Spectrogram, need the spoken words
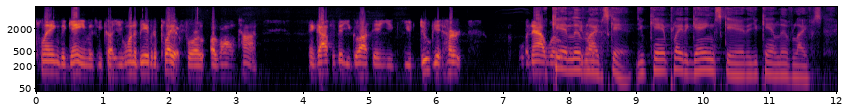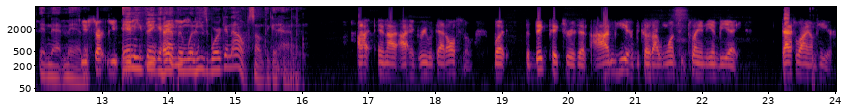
playing the game is because you want to be able to play it for a, a long time. And God forbid you go out there and you, you do get hurt. Well, now You can't live you know, life scared. You can't play the game scared, and you can't live life in that manner. You start. You, Anything you, can happen when he's working out. Something can happen. I, and I, I agree with that also. But the big picture is that I'm here because I want to play in the NBA. That's why I'm here.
